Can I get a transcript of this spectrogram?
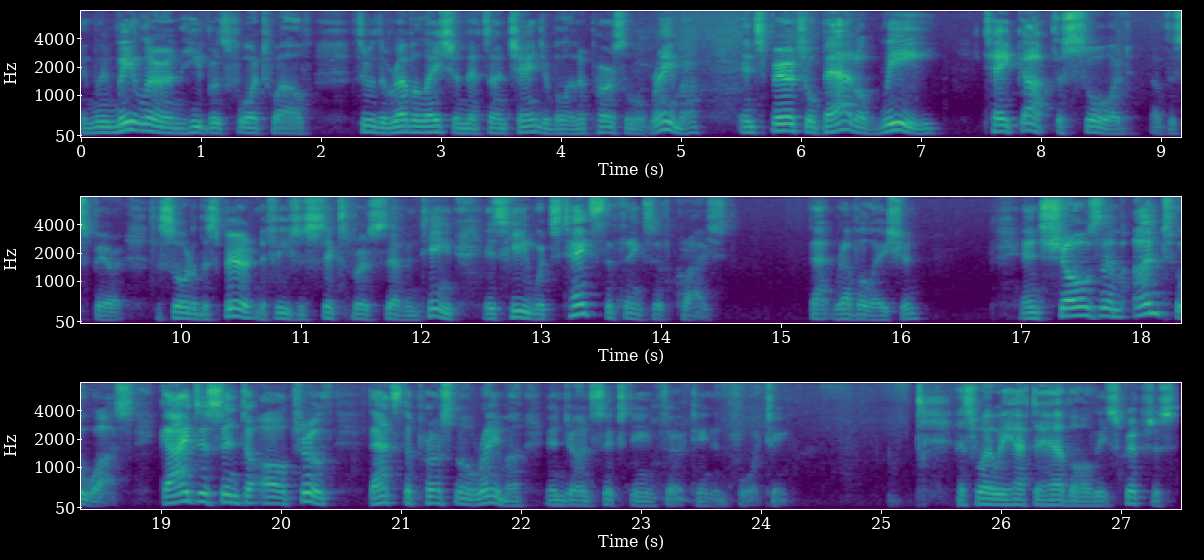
And when we learn Hebrews 4.12 through the revelation that's unchangeable in a personal rhema, in spiritual battle, we take up the sword of the Spirit. The sword of the Spirit in Ephesians 6, verse 17, is he which takes the things of Christ, that revelation, and shows them unto us, guides us into all truth that's the personal rhema in John 16, 13, and 14. That's why we have to have all these scriptures,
